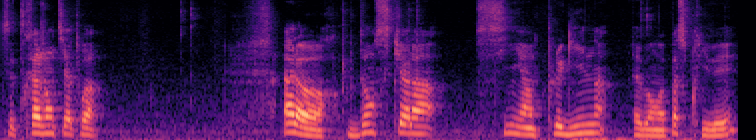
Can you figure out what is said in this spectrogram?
C'est très gentil à toi. Alors, dans ce cas-là, s'il y a un plugin, eh ben, on va pas se priver.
